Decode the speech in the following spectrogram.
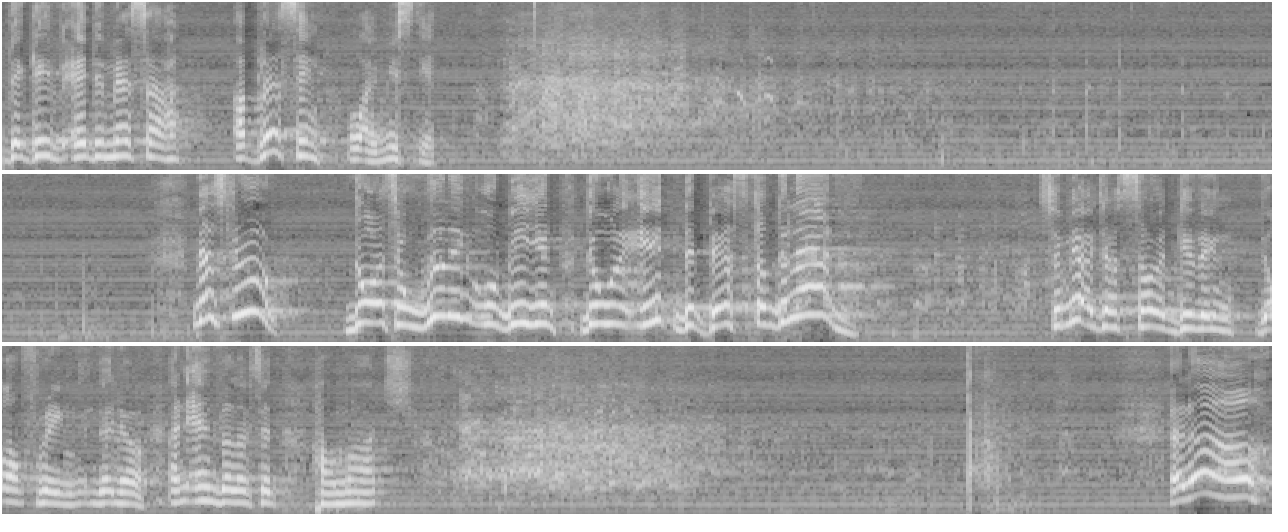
they gave Eddie Mesa a blessing, oh, I missed it. That's true. Those who are willing, obedient, they will eat the best of the land. So me, I just saw it giving the offering, you know, an envelope said, how much? Hello?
